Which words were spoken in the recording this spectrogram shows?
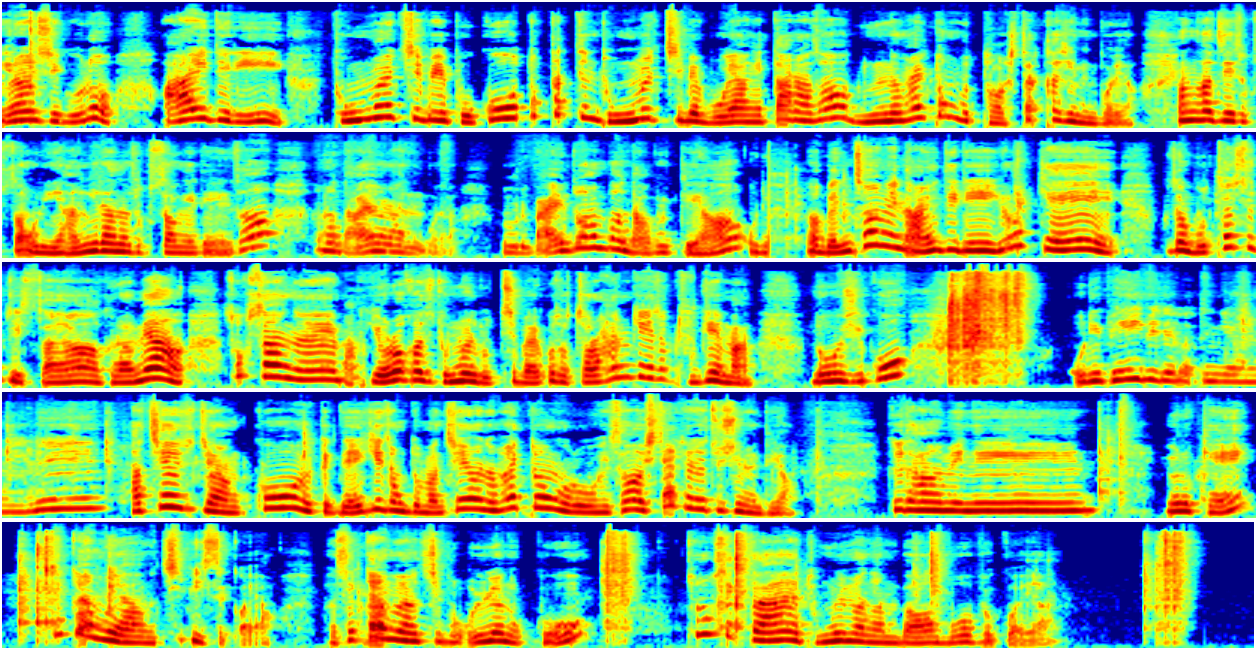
이런 식으로 아이들이 동물집을 보고 똑같은 동물집의 모양에 따라서 눕는 활동부터 시작하시는 거예요. 한 가지 속성, 우리 양이라는 속성에 대해서 한번 나열하는 거예요. 우리 말도 한번 놔볼게요. 우리 어, 맨 처음에는 아이들이 이렇게 구성 못할 수도 있어요. 그러면 속성을 막 여러 가지 동물 놓지 말고 저처럼 한 개에서 두 개만 놓으시고 우리 베이비들 같은 경우에는 다 채워지지 않고 이렇게 네개 정도만 채우는 활동으로 해서 시작을 해주시면 돼요. 그 다음에는 이렇게 색깔 모양 칩이 있을 거예요. 색깔 모양 칩을 올려놓고 초록 색깔 동물만 한번 모아볼 거예요.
